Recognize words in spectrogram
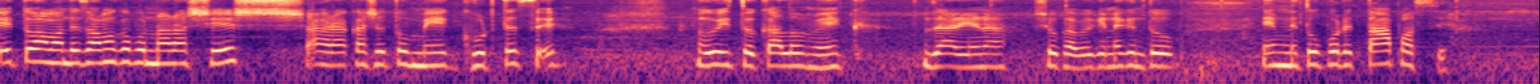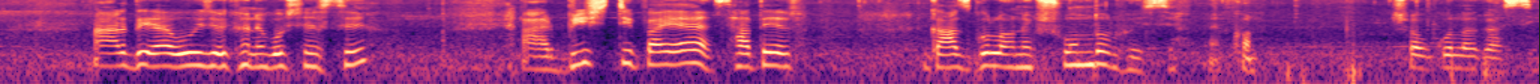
এই তো আমাদের জামা কাপড় নাড়া শেষ আর আকাশে তো মেঘ ঘুরতেছে। ওই তো কালো মেঘ জানি না শুকাবে কিনা কিন্তু এমনি তো উপরে তাপ আছে। আর দেয়া ওই যে ওইখানে বসে আছে। আর বৃষ্টি পায়ে ছাদের গাছগুলো অনেক সুন্দর হয়েছে এখন। সবগুলা গাছই।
